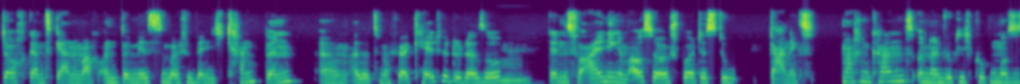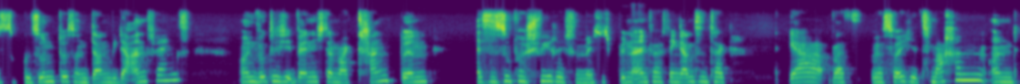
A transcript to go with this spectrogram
doch ganz gerne mache. Und bei mir ist zum Beispiel, wenn ich krank bin, ähm, also zum Beispiel erkältet oder so, mhm. dann ist vor allen Dingen im Ausdauersport, dass du gar nichts machen kannst und dann wirklich gucken musst, dass du gesund bist und dann wieder anfängst. Und wirklich, wenn ich dann mal krank bin, es ist super schwierig für mich. Ich bin einfach den ganzen Tag, ja, was, was soll ich jetzt machen? Und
